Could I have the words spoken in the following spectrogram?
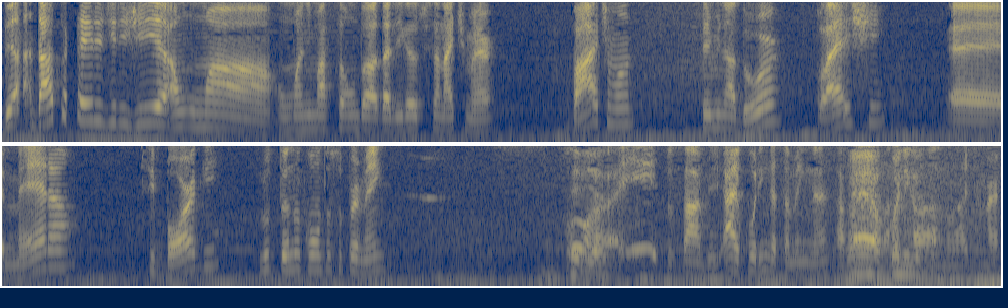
dá, dá pra ele dirigir uma, uma animação da, da Liga da Justiça Nightmare. Batman, Exterminador, Flash, é, Mera, Cyborg lutando contra o Superman. Pô, é isso, sabe? Ah, e o Coringa também, né? Tava, é, tava o Coringa tá. no Nightmare.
